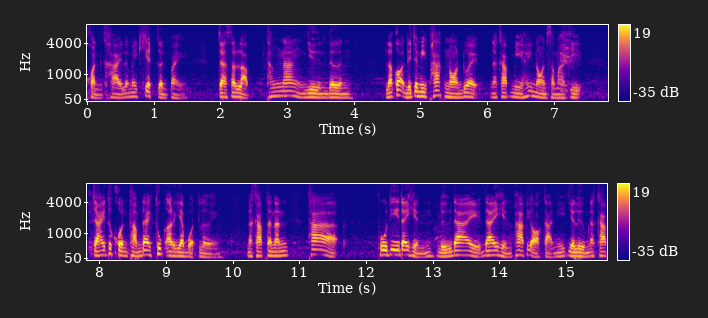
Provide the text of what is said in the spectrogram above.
ผ่อนคลายและไม่เครียดเกินไป จะสลับทั้งนั่งยืนเดิน แล้วก็เดี๋ยวจะมีภาคนอนด้วยนะครับ มีให้นอนสมาธิ จะให้ทุกคนทำได้ทุกอริยบทเลยนะครับดังนั้นถ้าผู้ที่ได้เห็นหรือได้ได้เห็นภาพที่ออกอากาศนี้อย่าลืมนะครับ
